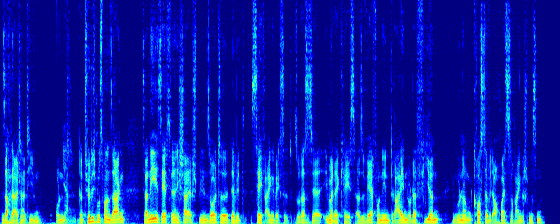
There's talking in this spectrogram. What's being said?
eine Sache der Alternativen. Und ja. natürlich muss man sagen, Sané, selbst wenn er nicht Startelf spielen sollte, der wird safe eingewechselt. So, das ist ja immer der Case. Also wer von den dreien oder vieren, im Grunde genommen, Costa wird auch meistens noch eingeschmissen.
